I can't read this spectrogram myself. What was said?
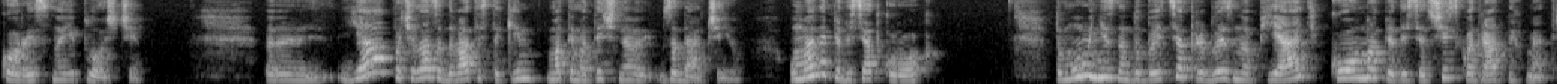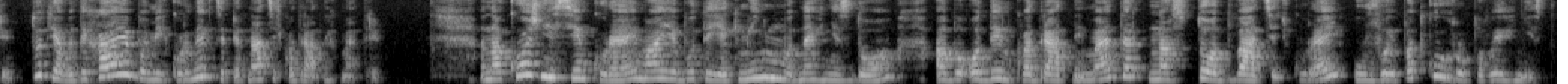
корисної площі. Е, Я почала задаватись таким математичною задачею. У мене 50 курок, тому мені знадобиться приблизно 5,56 квадратних метрів. Тут я видихаю, бо мій курник це 15 квадратних метрів. На кожні 7 курей має бути як мінімум одне гніздо або 1 квадратний метр на 120 курей у випадку групових гнізд.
